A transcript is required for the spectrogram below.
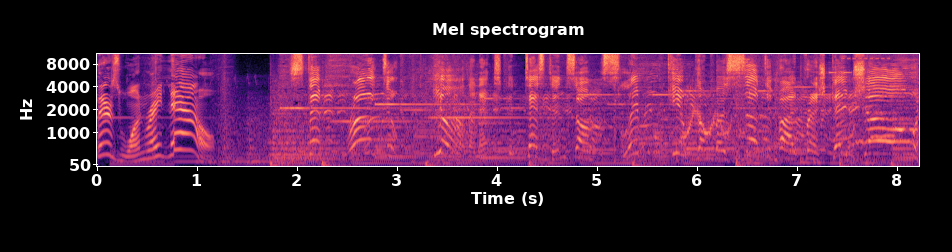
there's one right now. Step right up. You're the next contestant on Slim Cucumber Certified Fresh Game Show.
